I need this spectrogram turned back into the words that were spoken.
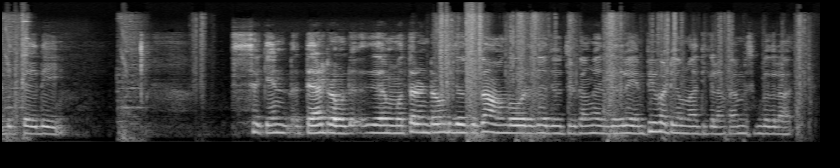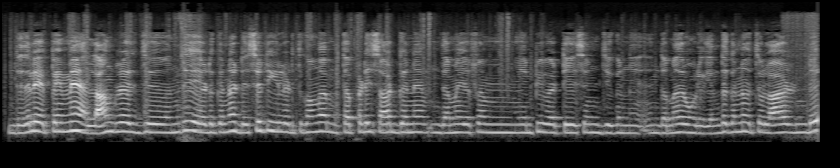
அடுத்த இது. செகண்ட் தேர்ட் ரவுண்டு மொத்தம் ரெண்டு ரவுண்டு ஜெயிச்சிருக்கோம் அவங்க ஒரு இதை ஜெயிச்சிருக்காங்க. இந்த இதில் எம்பி ஃபார்ட்டியை மாற்றிக்கலாம் ஃபேமஸுக்கு பதிலாக இந்த இதில் எப்பயுமே லாங் ரேஞ்ச் வந்து எடுக்கணும்னா டெசர்ட்டிகள் எடுத்துக்கோங்க. மற்றபடி ஷார்ட் கன்னு இந்த மாதிரி எஃப்எம் எம்பி வாட்டி எஸ்எம்ஜி கன்னு இந்த மாதிரி உங்களுக்கு எந்த கன்று வச்சு விளாண்டு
